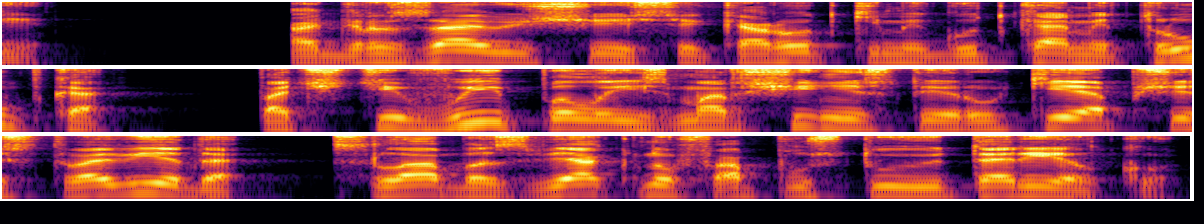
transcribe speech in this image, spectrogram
за бесцеремонность?» «Извините, мы договаривались. Я от полковника Рыбаченко. Мы с писателем Спиранским хотим с вами поговорить. Забудьте про все договоренности, никаких разговоров. И больше мне не звоните». Огрызающаяся короткими гудками трубка почти выпала из морщинистой руки обществоведа, слабо звякнув о пустую тарелку.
